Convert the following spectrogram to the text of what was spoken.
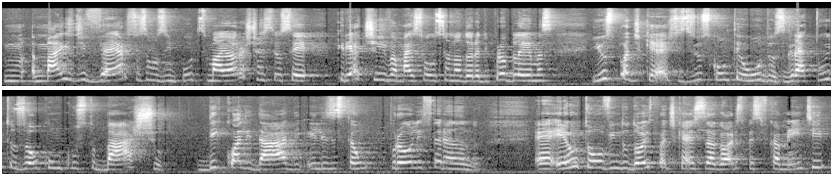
mais diversos são os inputs, maior a chance de eu ser criativa, mais solucionadora de problemas. E os podcasts e os conteúdos gratuitos ou com custo baixo, de qualidade, eles estão proliferando. É, eu estou ouvindo dois podcasts agora, especificamente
